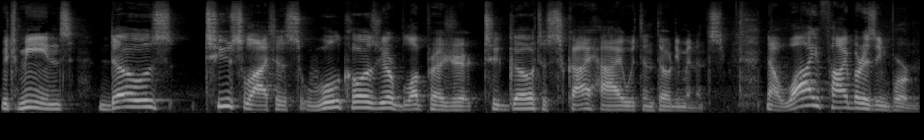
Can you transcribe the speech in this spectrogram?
which means those two slices will cause your blood pressure to go to sky high within 30 minutes. Now, why fiber is important?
